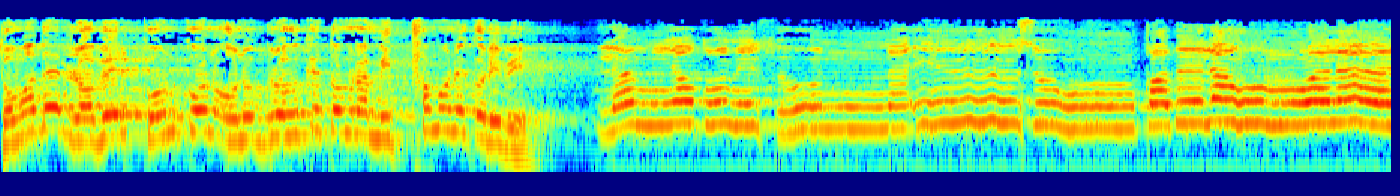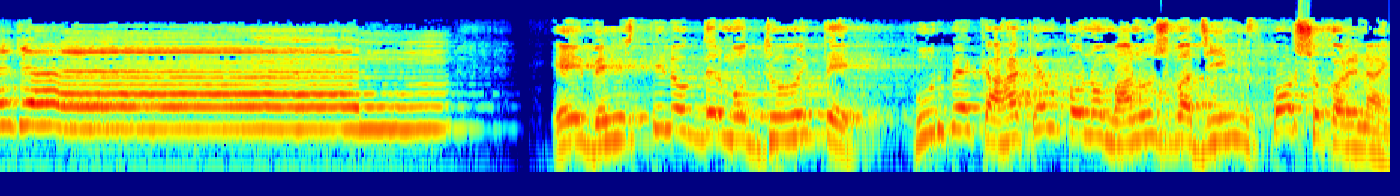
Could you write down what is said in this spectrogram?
তোমাদের রবের কোন কোন অনুগ্রহকে তোমরা মিথ্যা মনে করিবে? এই বেহেস্তি লোকদের মধ্য হইতে পূর্বে কাহাকেও কোন মানুষ বা জিন স্পর্শ করে নাই।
